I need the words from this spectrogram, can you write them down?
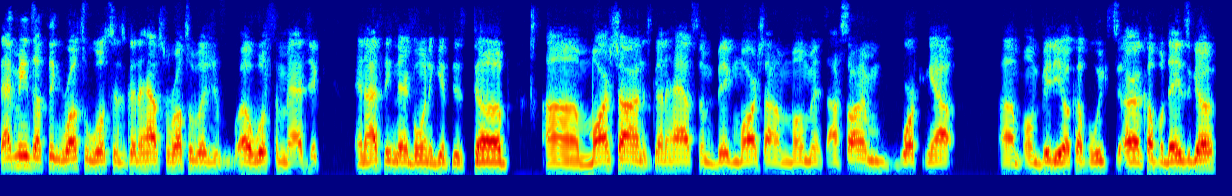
That means I think Russell Wilson is going to have some Russell uh, Wilson magic, and I think they're going to get this dub. Um, Marshawn is going to have some big Marshawn moments. I saw him working out um, on video a couple weeks or a couple days ago,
